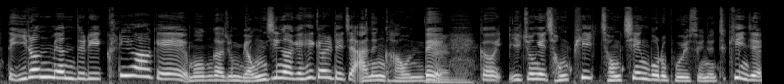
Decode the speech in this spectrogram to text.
근데 이런 면들이 클리어하게 뭔가 좀 명징하게 해결되지 않은 가운데 그 일종의 정피 정치 행보로 보일 수 있는 특히 이제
